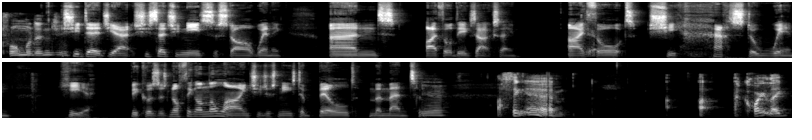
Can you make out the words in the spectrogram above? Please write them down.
promo, didn't she? she did, yeah. She said she needs to start winning. And I thought the exact same. I Yeah. thought she has to win here because there's nothing on the line. She just needs to build momentum. Yeah, I think um, I, I quite like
